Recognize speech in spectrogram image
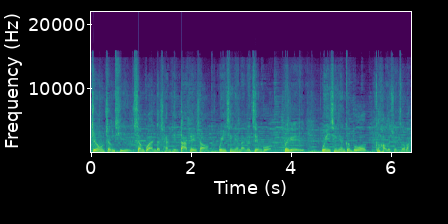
这种整体相关的产品，搭配上文艺青年版的坚果，会给文艺青年更多更好的选择吧。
